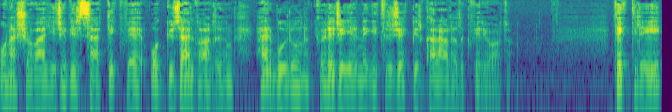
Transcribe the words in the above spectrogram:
ona şövalyece bir sertlik ve o güzel varlığın her buyruğunu kölece yerine getirecek bir kararlılık veriyordu. Tek dileği,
